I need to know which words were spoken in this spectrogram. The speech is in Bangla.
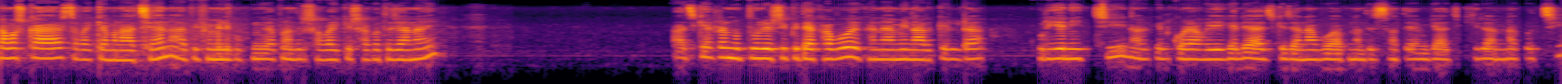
নমস্কার, সবাই কেমন আছেন? হ্যাপি ফ্যামিলি কুকিংয়ে আপনাদের সবাইকে স্বাগত জানাই। আজকে একটা নতুন রেসিপি দেখাবো। এখানে আমি নারকেলটা কুড়িয়ে নিচ্ছি। নারকেল করা হয়ে গেলে আজকে জানাব আপনাদের সাথে। আমি আজকে রান্না করছি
